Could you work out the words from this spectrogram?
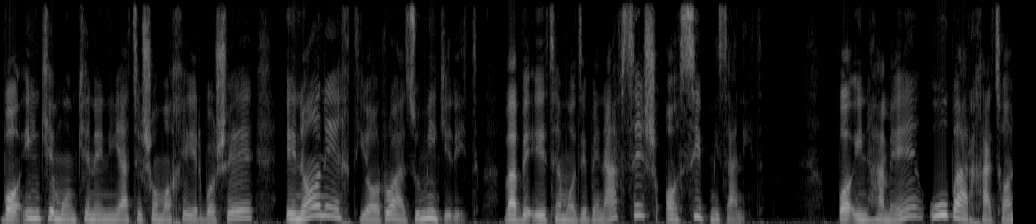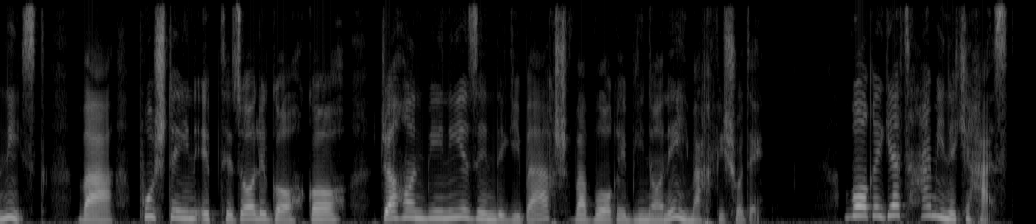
با اینکه ممکنه نیت شما خیر باشه انان اختیار رو از او می‌گیرید و به اعتماد به نفسش آسیب می‌زنید. با این همه او بر خطا نیست و پشت این ابتزال گاه جهانبینی زندگی بخش و واقع بینانه ای مخفی شده. واقعیت همینه که هست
